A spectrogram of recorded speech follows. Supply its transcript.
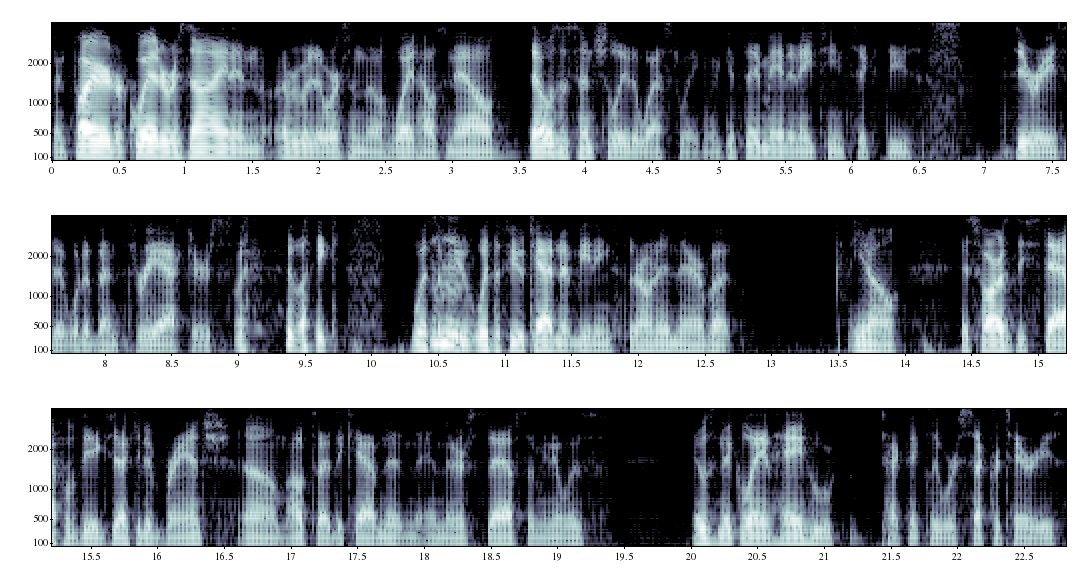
been fired or quit or resigned, and everybody that works in the White House now. That was essentially the West Wing. Like if they made an 1860s series, it would have been three actors, like with a few with a few cabinet meetings thrown in there. But you know, as far as the staff of the executive branch um, outside the cabinet and, and their staffs, I mean, it was it was Nicolay and Hay who technically were secretaries,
